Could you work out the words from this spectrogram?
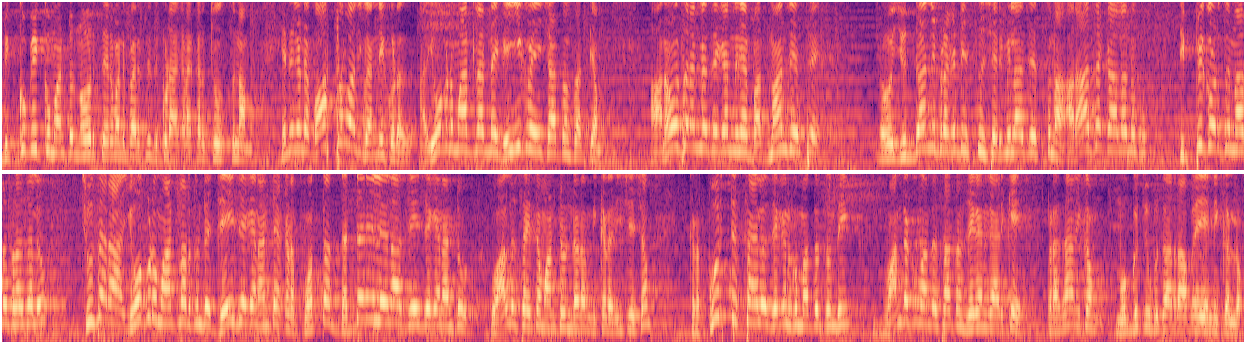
బిక్కుబిక్కుమంటూ నోరు తెరవని పరిస్థితి కూడా అక్కడక్కడ చూస్తున్నాం. ఎందుకంటే వాస్తవాలు ఇవన్నీ కూడా. ఆ యువకుడు మాట్లాడిన వెయ్యికి వెయ్యి శాతం సత్యం. అనవసరంగా జగన్ బద్మాన్ చేస్తే యుద్ధాన్ని ప్రకటిస్తూ షర్మిలా చేస్తున్న అరాచకాలను తిప్పికొడుతున్నారు ప్రజలు. చూసారా యువకుడు మాట్లాడుతుంటే జై జగన్ అంటే అక్కడ మొత్తం దద్దరిల్లేలా జై జగన్ అంటూ వాళ్ళు సైతం అంటుండడం ఇక్కడ విశేషం. ఇక్కడ పూర్తి స్థాయిలో జగన్కు మద్దతు ఉంది వందకు వంద శాతం జగన్ గారికి ప్రజానికం మొగ్గు చూపుతారు రాబోయే ఎన్నికల్లో.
